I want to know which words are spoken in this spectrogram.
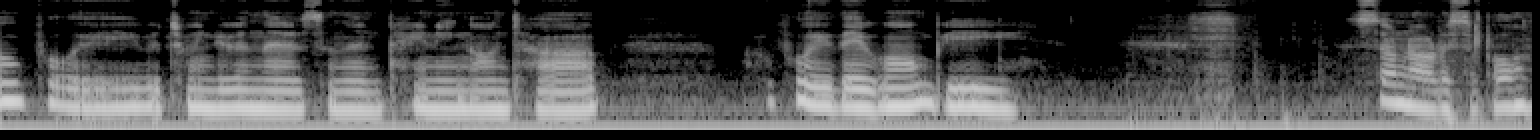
Hopefully between doing this and then painting on top, hopefully they won't be so noticeable.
